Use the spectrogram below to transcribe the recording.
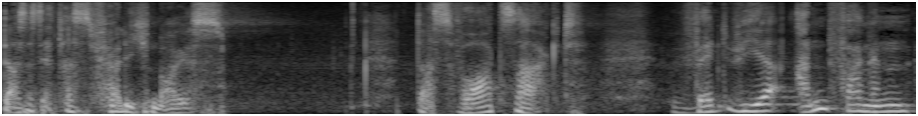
das ist etwas völlig Neues. Das Wort sagt, wenn wir anfangen,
